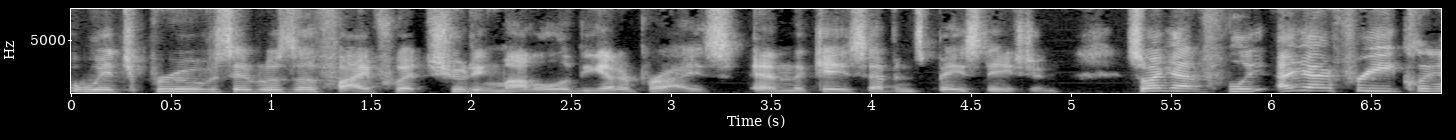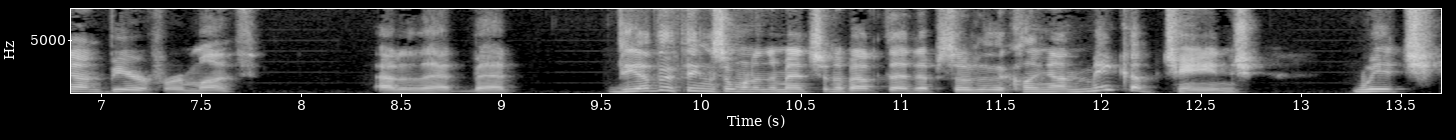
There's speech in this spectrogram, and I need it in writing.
which proves it was a five foot shooting model of the Enterprise and the K seven space station. So I got free, I got free Klingon beer for a month out of that bet. The other things I wanted to mention about that episode of the Klingon makeup change, which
